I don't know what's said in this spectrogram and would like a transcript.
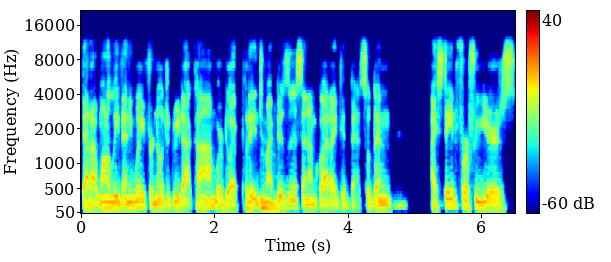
that I want to leave anyway for nodegree.com or do I put it into mm. my business? And I'm glad I did that. So then I stayed for a few years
